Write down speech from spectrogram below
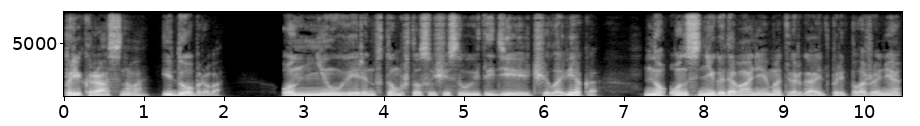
прекрасного и доброго. Он не уверен в том, что существует идея человека, но он с негодованием отвергает предположение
